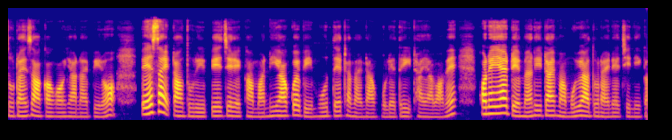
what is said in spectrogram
စူတိုင်းစာကောင်းကောင်းရနိုင်ပြီးတော့ပဲဆိုင်တောင်သူတွေပဲကျဲတဲ့အခါမှာနေရာကွက်ပြီးမိုးသေးထနိုင်တာကိုလည်းသတိထားရပါမယ်။9ရက်တည်းမန်လေးတိုင်းမှာမိုးရွာသွန်းနိုင်တဲ့အခြေအနေက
